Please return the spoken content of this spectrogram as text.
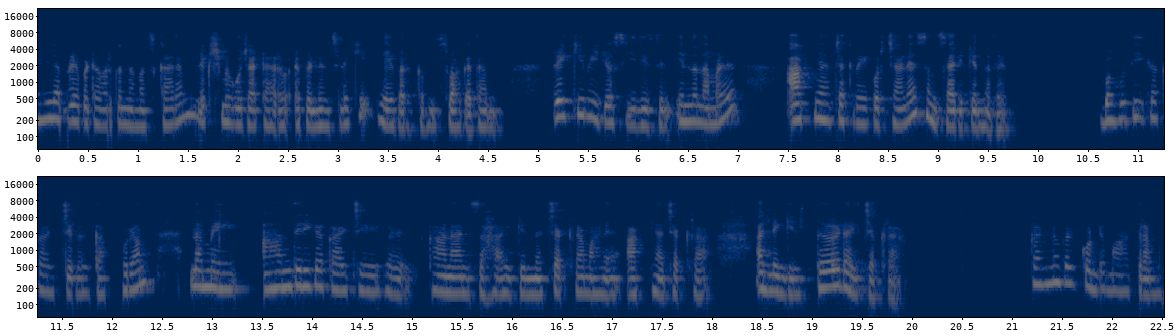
എല്ലാ പ്രിയപ്പെട്ടവർക്കും നമസ്കാരം. ലക്ഷ്മി പൂജ ടാരോ എപ്പിഡൻസിലേക്ക് ഏവർക്കും സ്വാഗതം. റേക്കി വീഡിയോ സീരീസിൽ ഇന്ന് നമ്മൾ ആജ്ഞാചക്രയെക്കുറിച്ചാണ് സംസാരിക്കുന്നത്. ഭൗതിക കാഴ്ചകൾക്കപ്പുറം നമ്മെ ആന്തരിക കാഴ്ചകൾ കാണാൻ സഹായിക്കുന്ന ചക്രമാണ് ആജ്ഞാചക്ര അല്ലെങ്കിൽ തേർഡ് ഐ ചക്ര. കണ്ണുകൾ കൊണ്ട് മാത്രം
